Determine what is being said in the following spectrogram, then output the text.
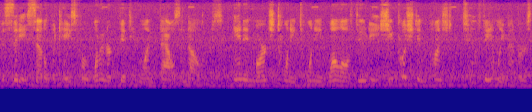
The city settled the case for $151,000. And in March 2020, while off duty, she pushed and punched two family members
